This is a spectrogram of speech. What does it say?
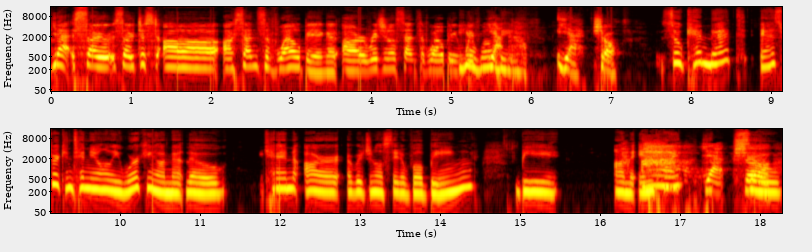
yeah. So, so just our our sense of well being, our original sense of well being. Yeah, well-being. Yeah, yeah, sure. So, can that, as we're continually working on that, though, can our original state of well being be on the ah, incline? yeah, sure. So,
